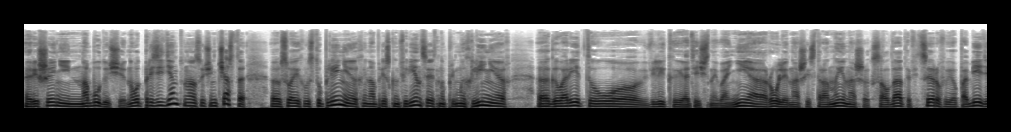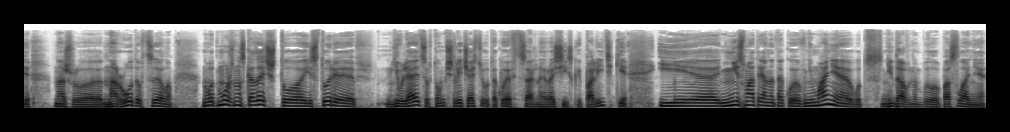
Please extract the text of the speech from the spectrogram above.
решений на будущее. Но вот президент у нас очень часто э, в своих выступлениях и на пресс-конференциях, на прямых линиях э, говорит о Великой Отечественной войне, о роли нашей страны, наших солдат, офицеров, ее победе, нашего народа в целом. Ну вот можно сказать, что история является в том числе частью вот такой официальной российской политики. И несмотря на такое внимание, вот недавно было послание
